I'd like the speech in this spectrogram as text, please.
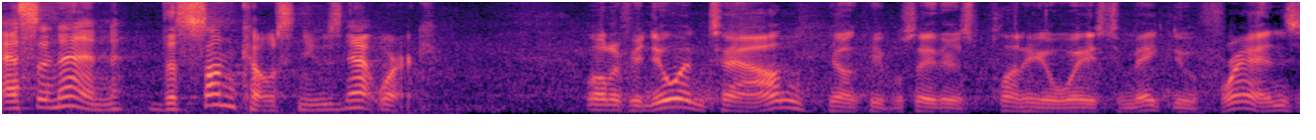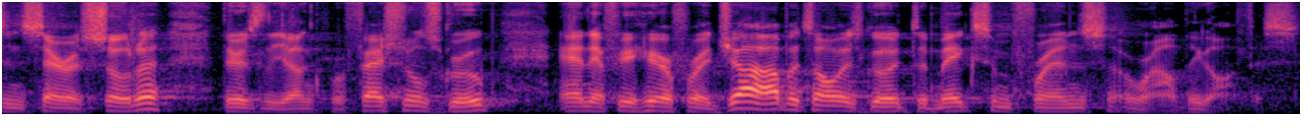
SNN, the Suncoast News Network. Well, if you're new in town, young people say there's plenty of ways to make new friends. In Sarasota, there's the Young Professionals Group. And if you're here for a job, it's always good to make some friends around the office.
